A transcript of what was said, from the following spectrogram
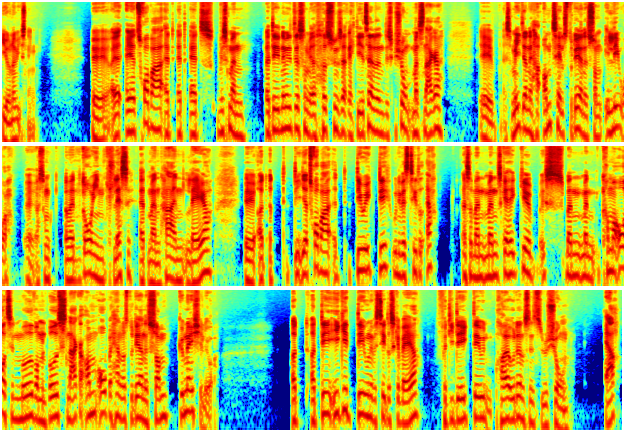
i undervisningen. Øh, og jeg, jeg tror bare, at, at, at hvis man og det er nemlig det, som jeg også synes er rigtig irriterende i den diskussion. Man snakker, øh, altså medierne har omtalt studerende som elever, øh, og, som, og man går i en klasse, at man har en lærer. Øh, og og det, jeg tror bare, at det er jo ikke det, universitetet er. Altså man, man skal ikke, øh, man, man kommer over til en måde, hvor man både snakker om og behandler studerende som gymnasieelever. Og, og det er ikke det, universitetet skal være, fordi det er ikke det, en højere uddannelsesinstitution er.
